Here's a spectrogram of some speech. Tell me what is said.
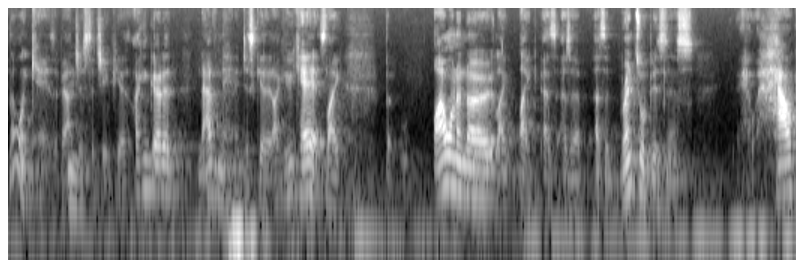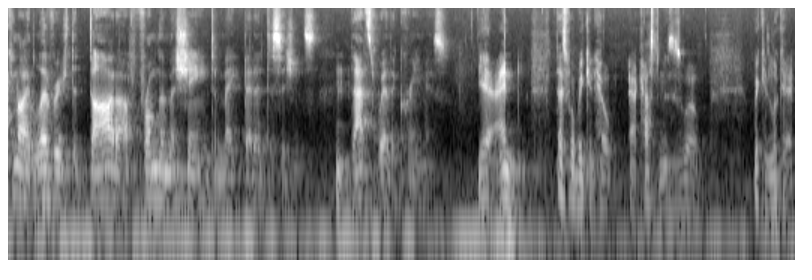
No one cares about Mm. just the GPS. I can go to Navman and just get it. Like who cares? Like but I want to know like like as, as a as a rental business, how can I leverage the data from the machine to make better decisions? Mm. That's where the cream is. Yeah, and that's where we can help our customers as well. We can look at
